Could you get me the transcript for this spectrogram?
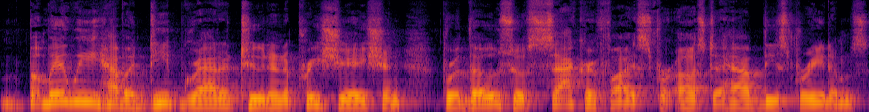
but may we have a deep gratitude and appreciation for those who have sacrificed for us to have these freedoms.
